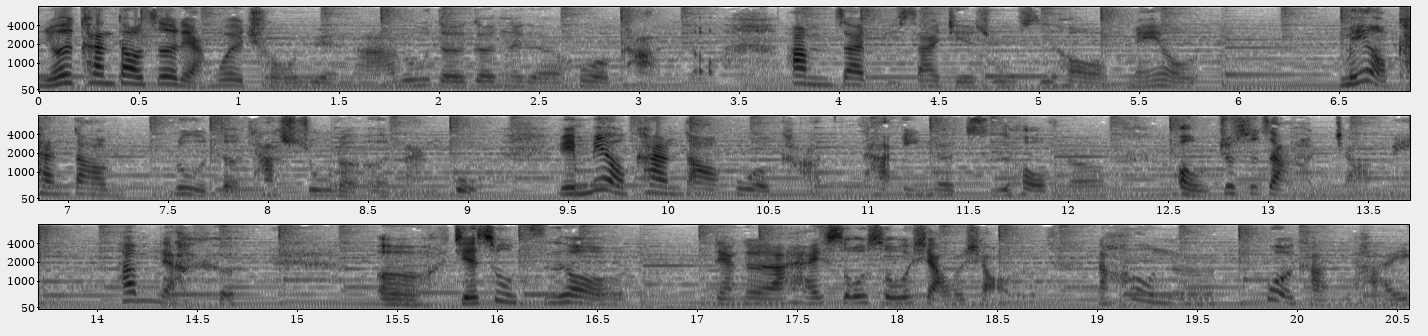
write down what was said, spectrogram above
你会看到这两位球员啊，鲁德跟那个霍尔卡德，他们在比赛结束之后，没有没有看到鲁德他输了而难过，也没有看到霍尔卡德他赢了之后呢，哦，就是这样很假美。他们两个呃结束之后，两个人还说说笑笑的，然后呢，霍尔卡还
